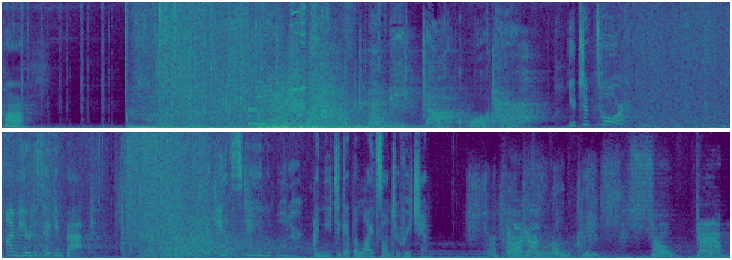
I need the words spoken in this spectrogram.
Huh. Dark water. You took Tor. I'm here to take him back. I can't stay in the water. I need to get the lights on to reach him. So damn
